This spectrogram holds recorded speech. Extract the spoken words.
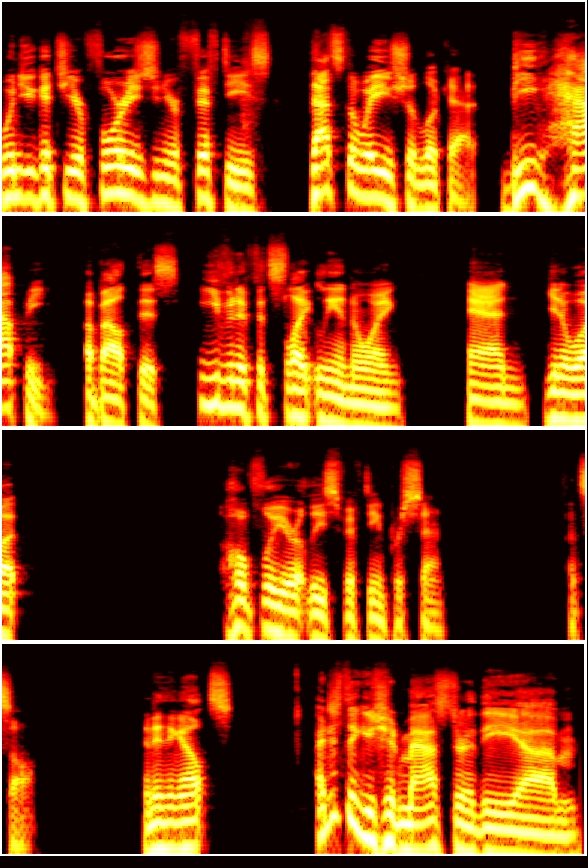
when you get to your 40s and your 50s. That's the way you should look at it. Be happy about this, even if it's slightly annoying. And you know what? Hopefully, you're at least 15%. That's all. Anything else? I just think you should master the um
